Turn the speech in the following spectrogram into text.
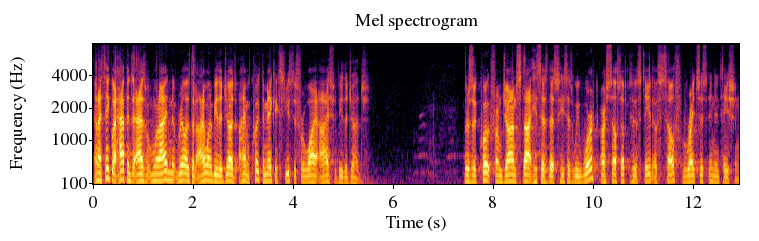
And I think what happens as when I realize that I want to be the judge, I am quick to make excuses for why I should be the judge. There's a quote from John Stott. He says this He says, We work ourselves up to a state of self righteous indignation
